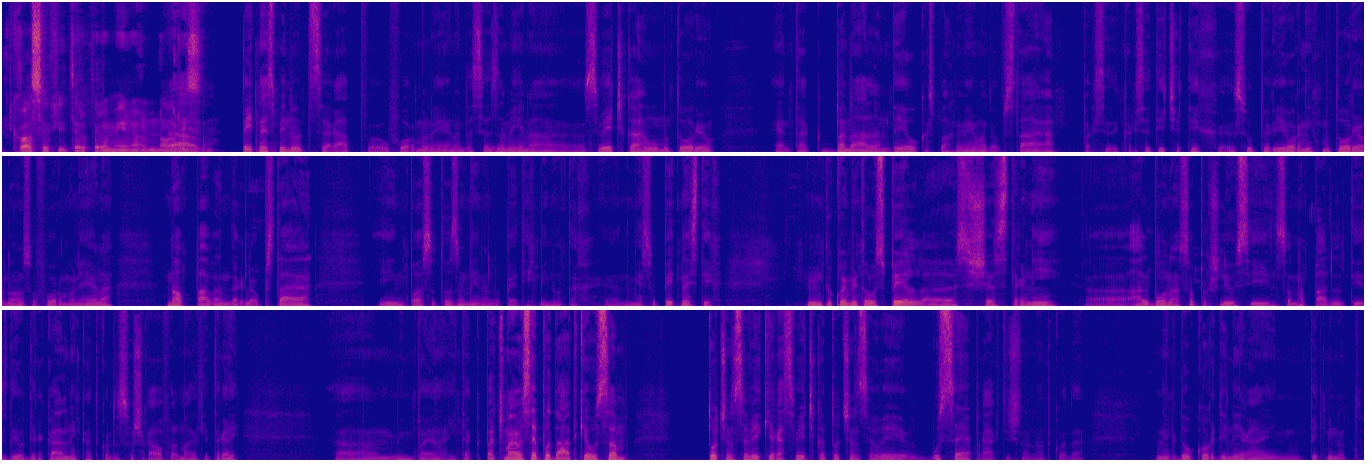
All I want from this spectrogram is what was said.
Kva so hitro premenili, nori Ja. so. 15 minut se rab v Formule 1, da se zamena svečka v motorju, en tak banalen del, ki sploh ne vemo, da obstaja, kar se, kar se tiče teh superiornih motorjev, danes v Formule 1, no pa vendarle obstaja in pa so to zamenjali v petih minutah, eh, namesto 15. In kako jim je to uspelo, uh, še strani uh, Albona so prišli vsi in so napadli ti zdaj od dirkalnika, tako da so šraufali malo hitreje. Um, in pa ja, itak. Pač imajo vse podatke o vsem, točno se ve, kje je svečka, točno se ve, vse praktično. No, tako da nekdo koordinira in pet minut.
